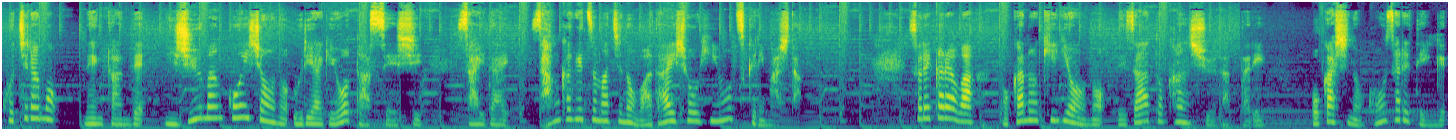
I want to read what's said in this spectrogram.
こちらも年間で20万個以上の売り上げを達成し、最大3ヶ月待ちの話題商品を作りました。それからは他の企業のデザート監修だったり、お菓子のコンサルティング、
